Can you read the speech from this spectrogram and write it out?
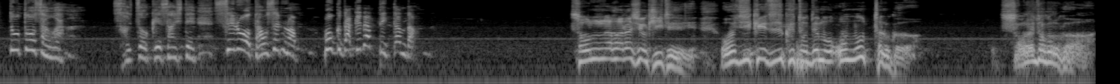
っとお父さんはそいつを計算してセルを倒せるのは僕だけだって言ったんだ。そんな話を聞いておじけづくとでも思ったのか？それどころか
